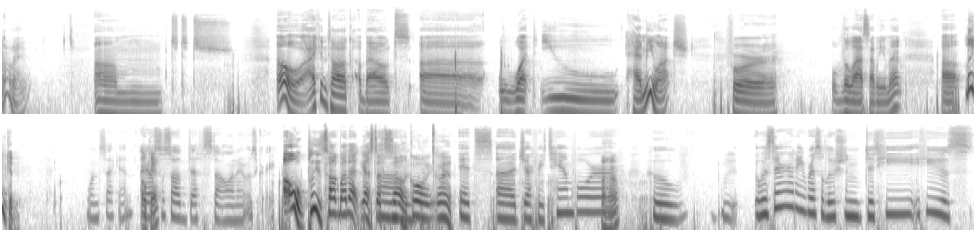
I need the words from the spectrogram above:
All right. Um. Oh, I can talk about uh, what you had me watch for the last time we met. Uh, Lincoln. One second. Okay. I also saw Death Stalin. It was great. Oh, please talk about that. Yes, Death Um, solid. Go, go ahead. It's uh, Jeffrey Tambor, Uh-huh. who was there any resolution? Did he? He was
